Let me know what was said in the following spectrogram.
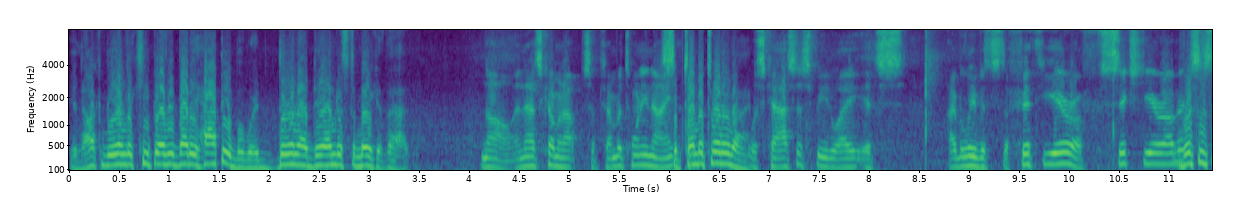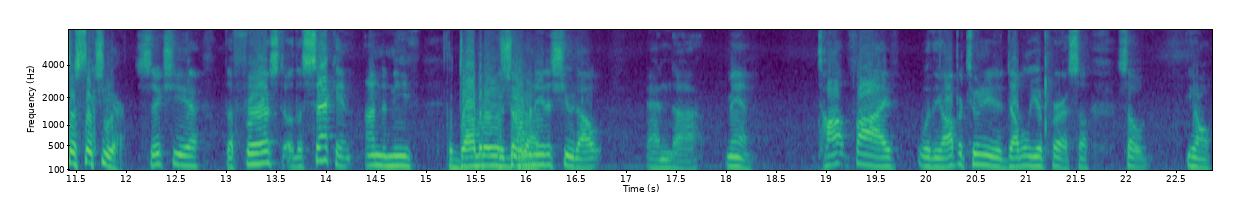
You're not going to be able to keep everybody happy, but we're doing our damnedest to make it that. No, and that's coming up September 29th, September 29th. Wiscasset Speedway. It's, I believe it's the fifth year or sixth year of it. This is the sixth year. Sixth year, the first or the second underneath The Dominator the Shootout. Dominator Shootout, and uh, man, top five with the opportunity to double your purse. So, so you know,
